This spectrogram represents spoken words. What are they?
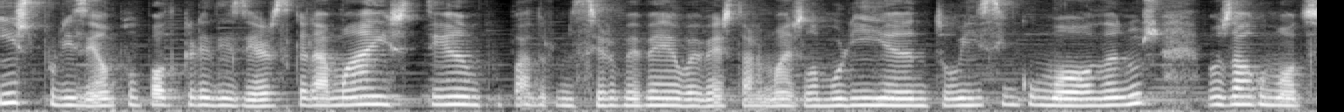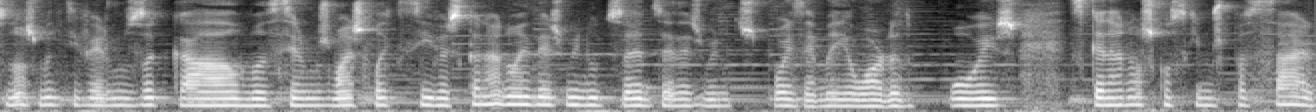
Isto, por exemplo, pode querer dizer se calhar mais tempo para adormecer o bebê, o bebê estar mais lamuriento, isso incomoda-nos, mas de algum modo, se nós mantivermos a calma, sermos mais flexíveis, se calhar não é 10 minutos antes, é 10 minutos depois, é meia hora depois, se calhar nós conseguimos passar,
